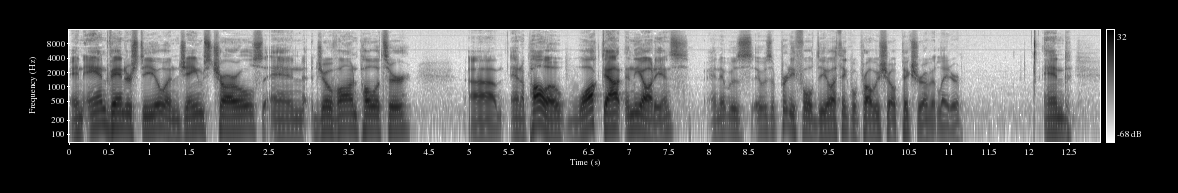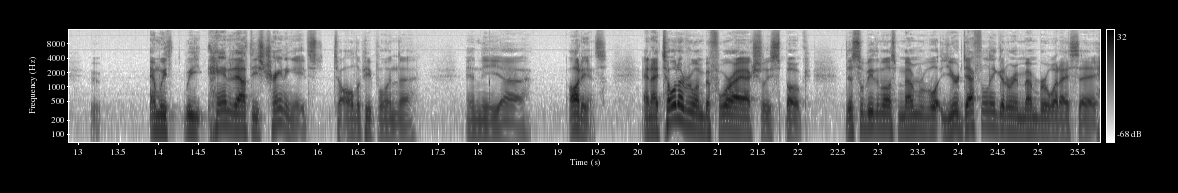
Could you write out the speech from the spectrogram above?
And Ann Vandersteel and James Charles and Jovan Pulitzer um, and Apollo walked out in the audience, and it was it was a pretty full deal. I think we'll probably show a picture of it later. And and we we handed out these training aids to all the people in the in the uh, audience. And I told everyone before I actually spoke, this will be the most memorable. You're definitely going to remember what I say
